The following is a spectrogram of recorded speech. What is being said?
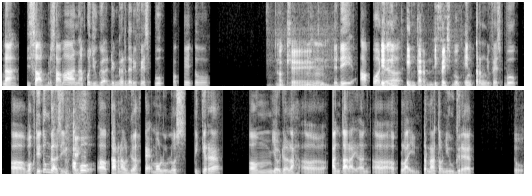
Nah di saat bersamaan aku juga dengar dari Facebook waktu itu. Oke. Mm-mm. Jadi aku Itu ada in- intern di Facebook. intern di Facebook. Eh, waktu itu enggak sih, Oke. aku eh, karena udah kayak mau lulus, pikirnya mmm, ya udahlah, eee, antara an eee, apply intern atau new grad, tuh.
